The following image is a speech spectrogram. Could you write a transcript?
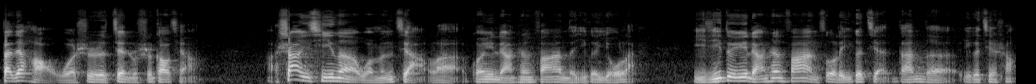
大家好，我是建筑师高强。啊，上一期呢，我们讲了关于量身方案的一个由来。以及对于量身方案做了一个简单的一个介绍，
